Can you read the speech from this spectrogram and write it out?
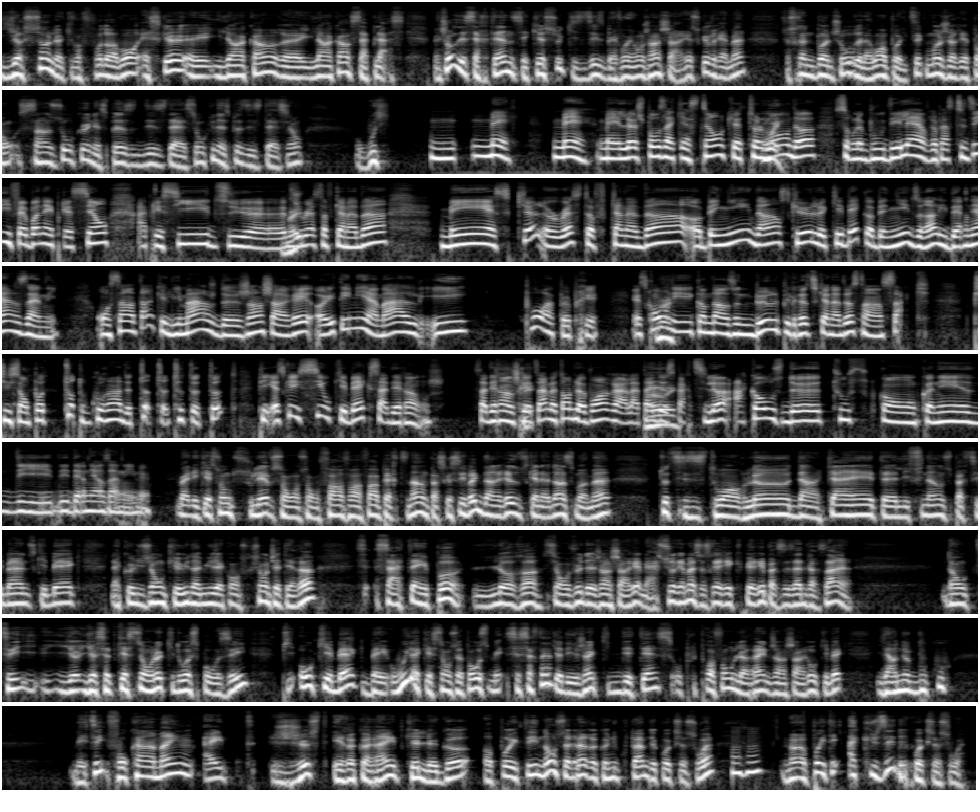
il y a ça là qu'il va faudra voir. Est-ce que euh, il a encore euh, il a encore sa place? Mais une chose est certaine, c'est que ceux qui se disent ben voyons Jean Charest, est-ce que vraiment ce serait une bonne chose de l'avoir en politique? Moi, je réponds sans aucune espèce d'hésitation, aucune espèce d'hésitation. Oui. Mais, mais, mais là, je pose la question que tout le Oui. monde a sur le bout des lèvres. Parce que tu dis, il fait bonne impression, apprécié du, euh, Oui. du Rest of Canada. Mais est-ce que le Rest of Canada a baigné dans ce que le Québec a baigné durant les dernières années? On s'entend que l'image de Jean Charest a été mise à mal et pas à peu près. Est-ce qu'on est comme dans une bulle puis le reste du Canada, c'est en sac? Puis ils sont pas tous au courant de tout, tout, tout, tout, tout. Puis est-ce qu'ici au Québec, ça dérange? Ça dérangerait, sais, mettons, de le voir à la tête Ah de oui. ce parti-là à cause de tout ce qu'on connaît des, des dernières années. Là. Ben, les questions que tu soulèves sont, sont fort, fort, fort pertinentes parce que c'est vrai que dans le reste du Canada en ce moment, toutes ces histoires-là d'enquête, euh, les finances du Parti libéral du Québec, la collusion qu'il y a eu dans le milieu de la construction, etc., ça atteint pas l'aura, si on veut, de Jean Charest. Mais assurément, ce serait récupéré par ses adversaires. Donc, tu sais, il y, a- il y a cette question-là qui doit se poser. Puis au Québec, ben oui, la question se pose, mais c'est certain qu'il y a des gens qui détestent au plus profond de leur être Jean Charest au Québec. Il y en a beaucoup. Mais tu sais, il faut quand même être juste et reconnaître que le gars a pas été non seulement reconnu coupable de quoi que ce soit, mais n'a pas été accusé de quoi que ce soit.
